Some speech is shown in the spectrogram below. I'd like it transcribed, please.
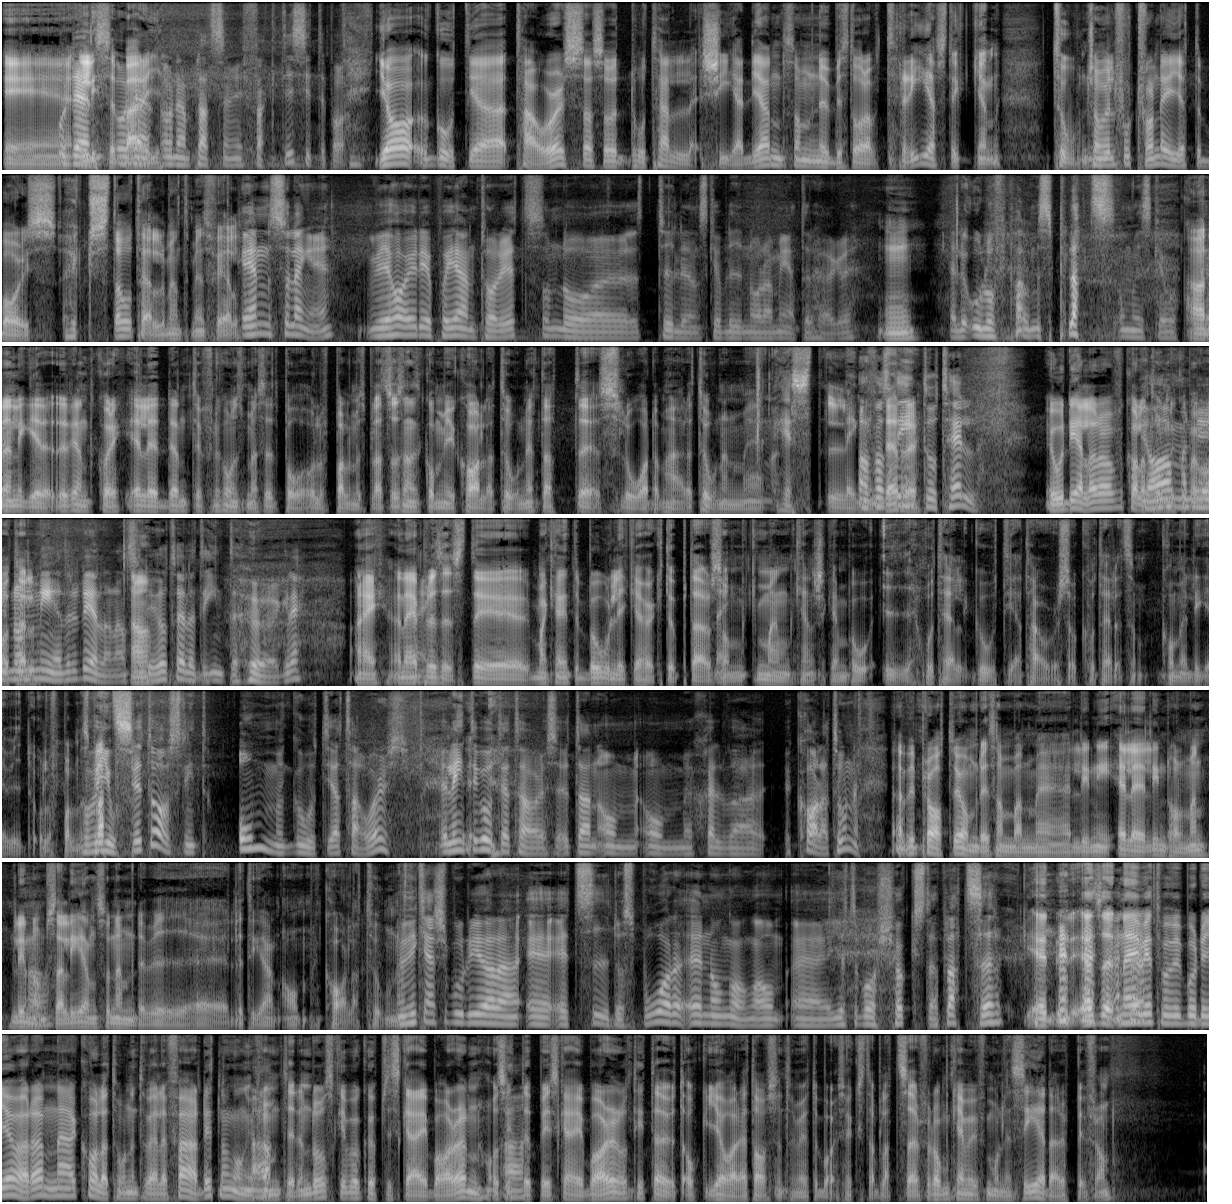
eh, Och den, och, Liseberg. den, och den platsen vi faktiskt sitter på. Ja, Gotia Towers, alltså hotellkedjan som nu består av tre stycken torn, som väl fortfarande är Göteborgs högsta hotell om jag inte minns fel. Än så länge. Vi har ju det på Järntorget som då eh, tydligen ska bli några meter högre. Mm. Eller Olof Palmes plats om vi ska vara Ja, korrekta. den ligger rent korrekt, eller den definitionsmässigt på Olof Palmes plats. Och sen kommer ju Karlatornet att eh, slå de här tornen med Ja, hästlängder. fast det är inte hotell. Jo, delar av Ja, Karlatornet men kommer det är vara de hotell. nedre delarna, så Ja. det hotellet är inte högre. Nej, nej, Nej. precis. Det, man kan inte bo lika högt upp där som man kanske kan bo i hotell Gotia Towers och hotellet som kommer ligga vid Olof Palmes Har vi plats. gjort ett avsnitt om Gotia Towers? Eller inte Gotia Towers, utan om, om själva Karlatornet. Ja, vi pratade ju om det i samband med Linne, eller Lindholmen, Lindholmsallén, så nämnde vi eh, lite grann om Men Karlatornet. vi kanske borde göra eh, ett sidospår eh, någon gång om eh, Göteborgs högsta platser. Eh, alltså, nej, vet du vad vi borde göra när Karlatornet väl är färdigt någon gång i Ja. framtiden? Då ska vi åka upp till Skybaren och sitta Ja. uppe i Skybaren och titta ut och göra ett avsnitt om Göteborgs högsta platser, för de kan vi förmodligen se där uppifrån.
